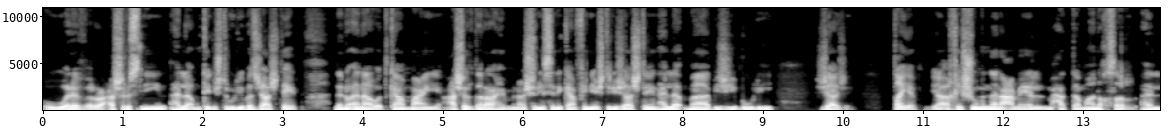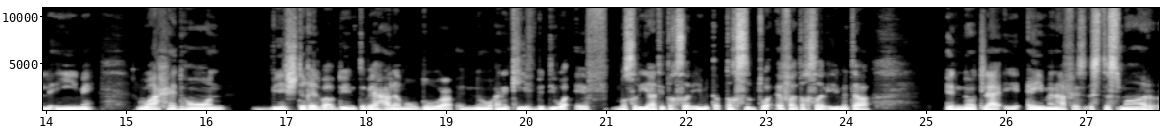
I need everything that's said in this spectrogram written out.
وريفر عشر سنين هلأ ممكن يشتروا لي بس دجاجتين لأنه أنا وقت كان معي عشر دراهم من عشرين سنة كان فيني أشتري دجاجتين هلأ ما بيجيبوا لي دجاجه طيب يا أخي شو بدنا نعمل؟ حتى ما نخسر هالقيمة. الواحد هون بيشتغل بقى بده ينتبه على موضوع إنه أنا كيف بدي وقف مصرياتي تخسر قيمتها. بتخسر بتوقفها تخسر قيمتها إنه تلاقي أي منافذ استثمار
